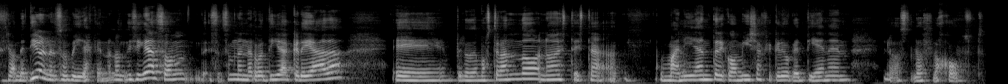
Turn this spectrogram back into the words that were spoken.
se la metieron en sus vidas, que no, ni siquiera son, es una narrativa creada, eh, pero demostrando ¿no? este, esta humanidad entre comillas que creo que tienen los, los, los hosts.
